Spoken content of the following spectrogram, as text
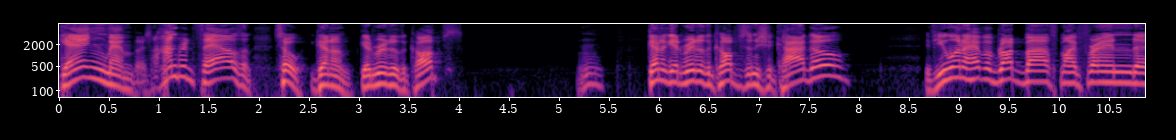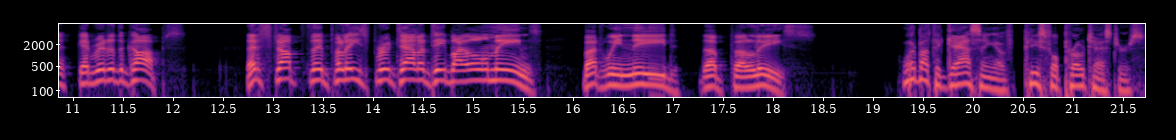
gang members. 100,000. So, to get rid of the cops? Hmm? To get rid of the cops in Chicago? If you want to have a bloodbath, my friend, uh, get rid of the cops. Let's stop the police brutality by all means, but we need the police. What about the gassing of peaceful protesters?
